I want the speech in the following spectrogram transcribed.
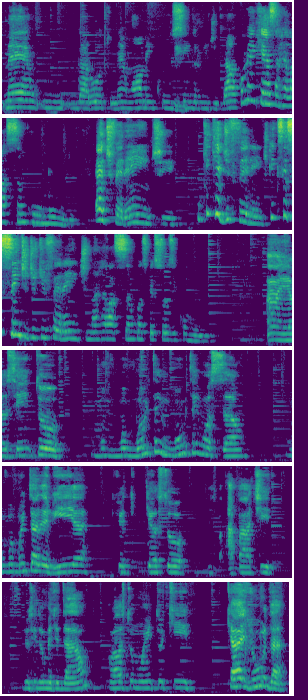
né, um, um garoto, né, um homem com síndrome de Down? Como é que é essa relação com o mundo? É diferente? O que, que é diferente? O que, que você sente de diferente na relação com as pessoas e com o mundo? Ah, eu sinto mu- mu- muita, muita emoção, mu- muita alegria, que, que eu sou a parte do síndrome de Down. Gosto muito que, que ajuda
